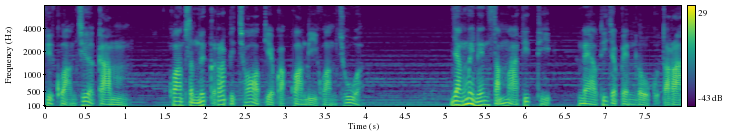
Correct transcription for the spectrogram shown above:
คือความเชื่อกรรม ความสำนึกรับผิดชอบเกี่ยวกับความดีความชั่ว ยังไม่เน้นสัมมาทิฏฐิแนวที่จะเป็นโลกุตระ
